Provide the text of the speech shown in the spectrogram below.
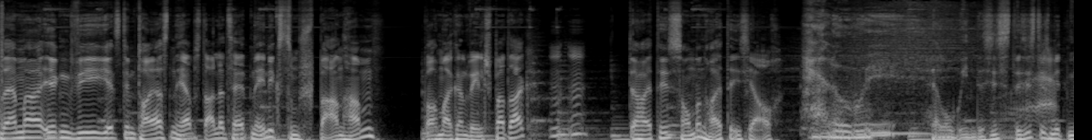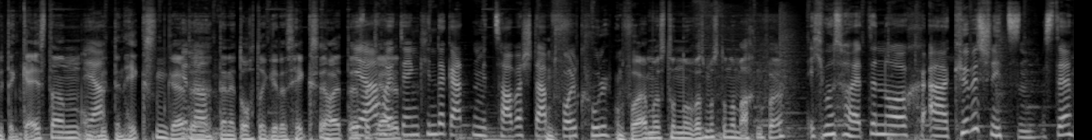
Weil wir irgendwie jetzt im teuersten Herbst aller Zeiten eh nichts zum Sparen haben, brauchen wir auch keinen Weltspartag, der heute ist, sondern heute ist ja auch Halloween. Halloween. Das ist das, ist das mit, mit den Geistern und Ja. mit den Hexen. Gell? Genau. De- Deine Tochter geht als Hexe heute Ja, verkleidet. heute im Kindergarten mit Zauberstab, voll cool. Und vorher musst du noch, was musst du noch machen vorher? Ich muss heute noch äh, Kürbis schnitzen, weißt du?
